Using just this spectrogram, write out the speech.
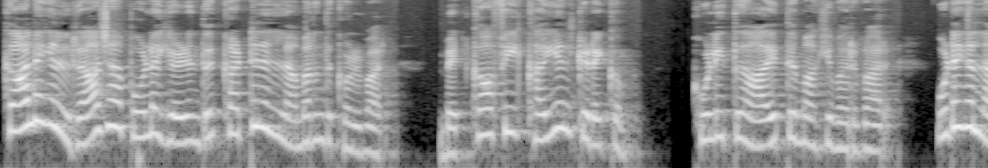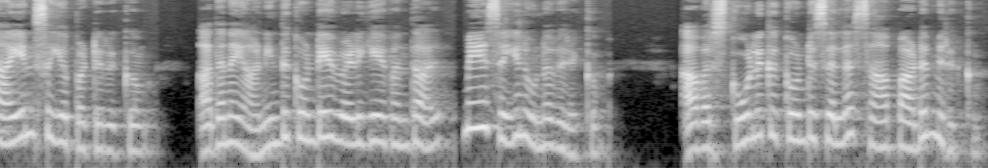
காலையில் ராஜா போல எழுந்து கட்டிலில் அமர்ந்து கொள்வார். பெட் காஃபி கையில் கிடைக்கும். குளித்து ஆயத்தமாகி வருவார். உடைகள் அயன் செய்யப்பட்டிருக்கும். அதனை அணிந்து கொண்டே வெளியே வந்தால் மேசையில் உணவிருக்கும் அவர் ஸ்கூலுக்கு கொண்டு செல்ல சாப்பாடும் இருக்கும்.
